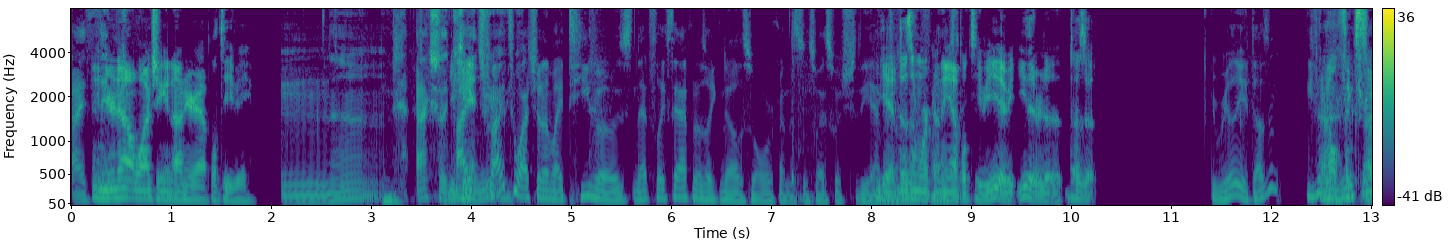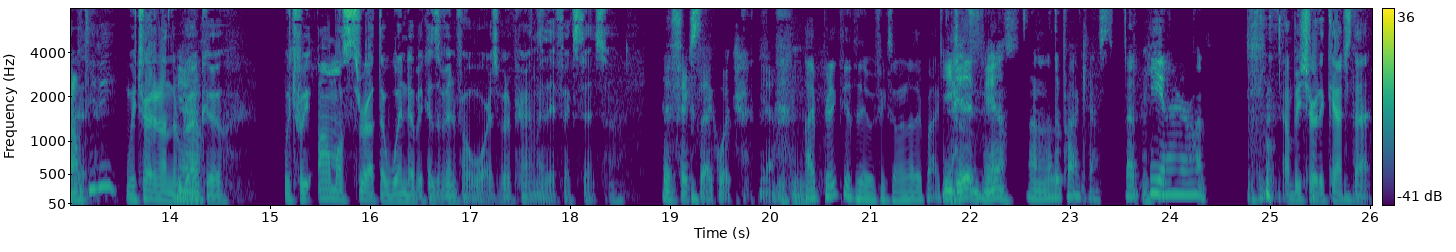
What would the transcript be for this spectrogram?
I And think you're not watching it on your Apple TV. Mm, no. Actually, You I can you? tried to watch it on my TiVo's Netflix app, and I was like, "No, this won't work on this one." So I switched to the. Apple Yeah, it doesn't work on the Apple TV either, does it? Really, it doesn't. Even I don't think your so. TV. We tried it on the Yeah. Roku, which we almost threw out the window because of Infowars, but apparently they fixed it. So They fixed that quick. Yeah. Mhm. I predicted they would fix it on another podcast. You did, yeah, on another podcast that he and I are on. I'll be sure to catch that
